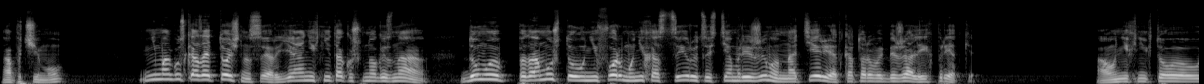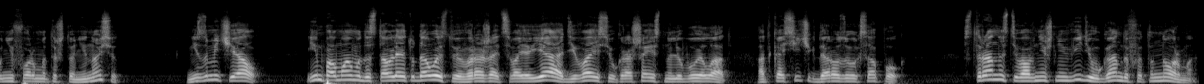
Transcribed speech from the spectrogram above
А почему? Не могу сказать точно, сэр. Я о них не так уж много знаю. Думаю, потому что униформа у них ассоциируется с тем режимом на терре, от которого бежали их предки. А у них никто униформы-то что, не носит? Не замечал. Им, по-моему, доставляет удовольствие выражать свое «я», одеваясь и украшаясь на любой лад, от косичек до розовых сапог. Странности во внешнем виде у гандов это норма.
